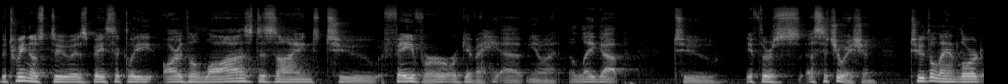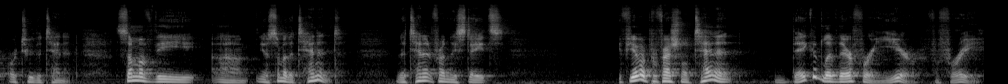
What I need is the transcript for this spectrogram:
between those two is basically are the laws designed to favor or give a you know a leg up to if there's a situation to the landlord or to the tenant. Some of the um, you know some of the tenant the tenant friendly states if you have a professional tenant they could live there for a year for free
